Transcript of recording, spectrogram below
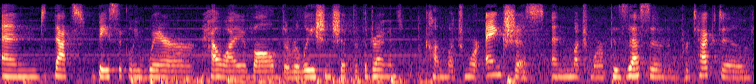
and that's basically where how I evolved the relationship that the dragons become much more anxious and much more possessive and protective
